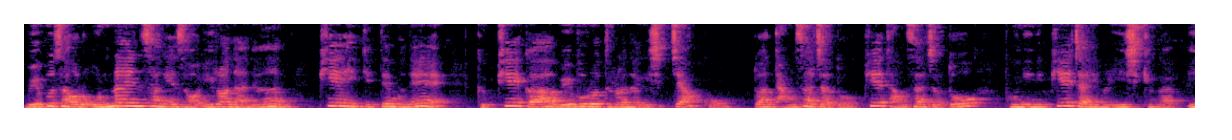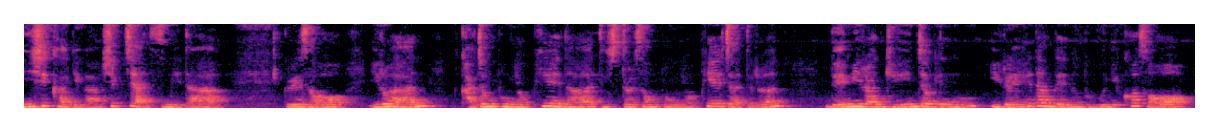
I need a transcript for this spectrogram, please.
외부상으로 온라인상에서 일어나는 피해이기 때문에 그 피해가 외부로 드러나기 쉽지 않고 또한 당사자도 피해 당사자도 본인이 피해자임을 인식하기가 쉽지 않습니다. 그래서 이러한 가정폭력 피해나 디지털 성폭력 피해자들은 내밀한 개인적인 일에 해당되는 부분이 커서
